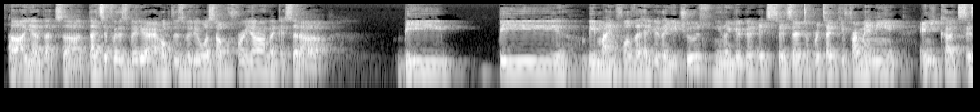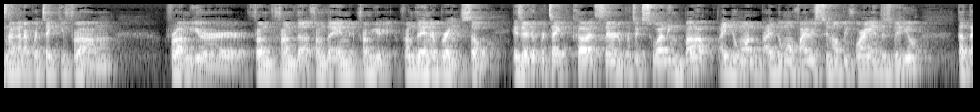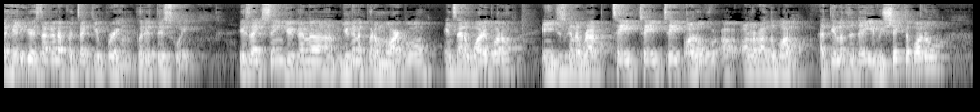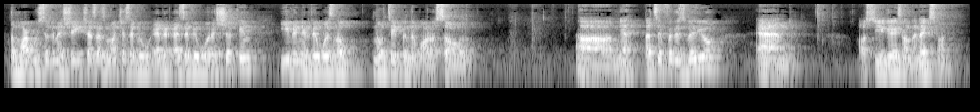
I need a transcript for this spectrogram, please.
uh yeah that's uh that's it for this video. I hope this video was helpful for y'all. Like i said uh be be be mindful of the headgear that you choose. You know you're it's it's there to protect you from any any cuts. It's not to protect you from from your from from the from the in from your from the inner brain. So is there to protect cuts, there to protect swelling, but I do want I do want fighters to know before I end this video that the headgear is not gonna protect your brain. Put it this way. It's like saying you're gonna you're gonna put a marble inside a water bottle and you're just gonna wrap tape, tape, tape all over all around the bottle. At the end of the day, if you shake the bottle, the marble is still gonna shake just as much as if it, as if it would have shooken, even if there was no no tape in the bottle. So um, yeah, that's it for this video, and I'll see you guys on the next one.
